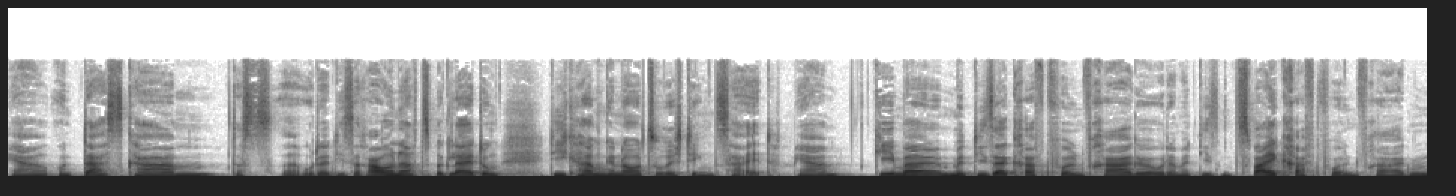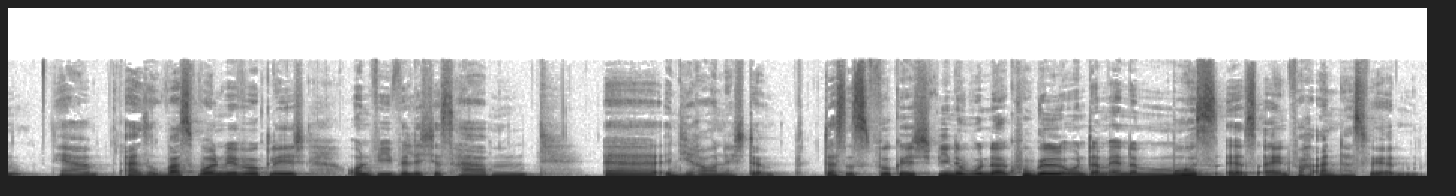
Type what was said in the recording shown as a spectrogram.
Ja, und das kam, das, oder diese Rauhnachtsbegleitung, die kam genau zur richtigen Zeit. Ja, geh mal mit dieser kraftvollen Frage oder mit diesen zwei kraftvollen Fragen, ja, also was wollen wir wirklich und wie will ich es haben, äh, in die Rauhnächte. Das ist wirklich wie eine Wunderkugel und am Ende muss es einfach anders werden.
